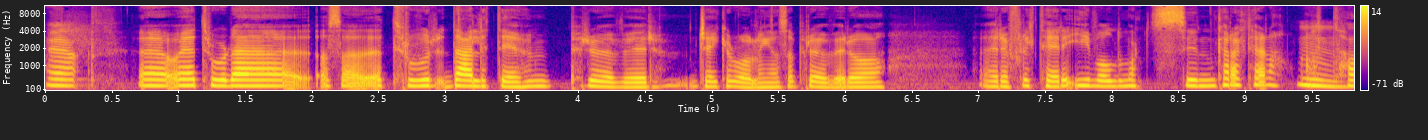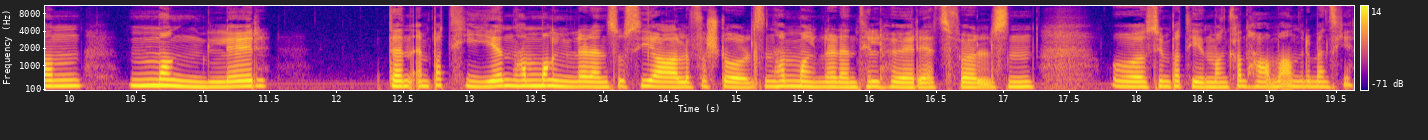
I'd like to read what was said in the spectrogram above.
Ja. Uh, og jeg tror det Altså, jeg tror det er litt det hun prøver J.K. Rowling altså prøver å reflektere i Voldemort sin karakter. Mm. At han mangler den empatien, han mangler den sosiale forståelsen, han mangler den tilhørighetsfølelsen og sympatien man kan ha med andre mennesker.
